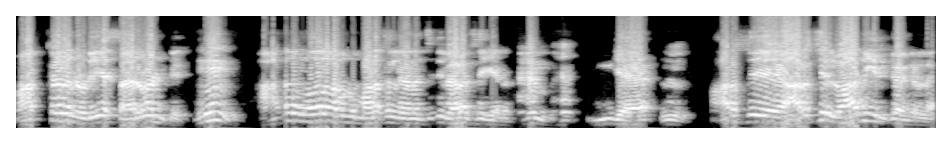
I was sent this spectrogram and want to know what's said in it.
மக்களுடைய சர்வெண்ட் அத முதல்ல அவங்க மனசுல நினைச்சிட்டு வேலை செய்யணும். இங்க. அரசு அரசியல்வாதி இருக்காங்கல்ல.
